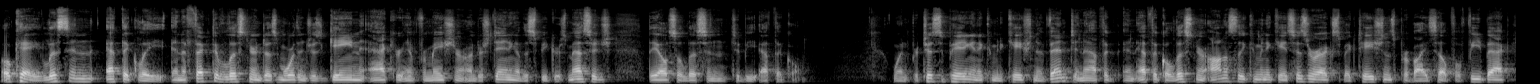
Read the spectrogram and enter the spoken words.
Okay, listen ethically. An effective listener does more than just gain accurate information or understanding of the speaker's message, they also listen to be ethical. When participating in a communication event, an, eth- an, ethical listener honestly communicates his or her expectations, provides helpful feedback,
